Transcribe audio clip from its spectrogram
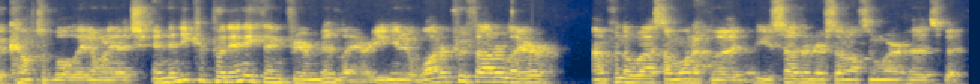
They're comfortable. They don't itch. And then you can put anything for your mid layer. You need a waterproof outer layer. I'm from the West. I want a hood. You Southerners don't often wear hoods, but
